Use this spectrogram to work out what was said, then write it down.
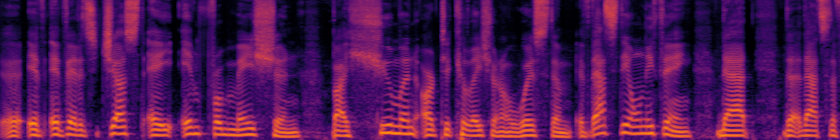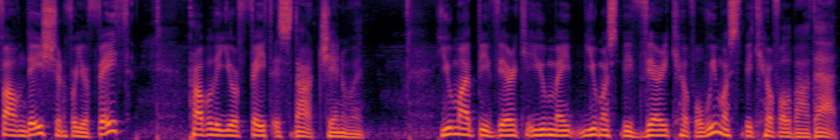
uh, if, if it is just a information by human articulation or wisdom, if that's the only thing that, that that's the foundation for your faith, probably your faith is not genuine you might be very you may you must be very careful. We must be careful about that.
